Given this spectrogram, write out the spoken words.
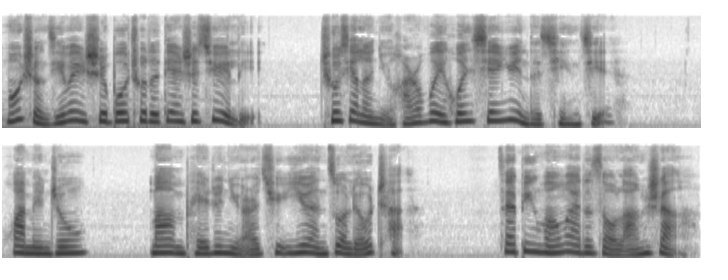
某省级卫视播出的电视剧里，出现了女孩未婚先孕的情节。画面中，妈妈陪着女儿去医院做流产，在病房外的走廊上。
